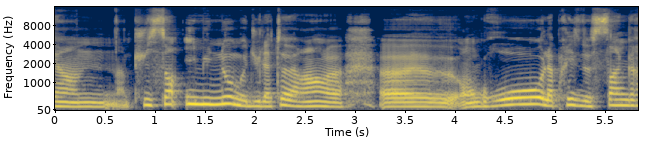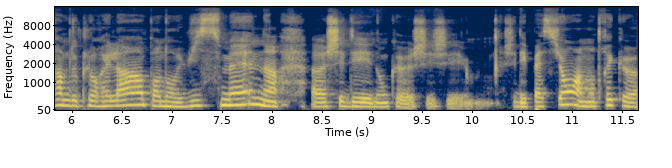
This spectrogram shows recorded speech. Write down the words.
un, un, puissant immunomodulateur. Hein. Euh, en gros, la prise de 5 grammes de chlorella pendant 8 semaines euh, chez des donc chez, chez, chez, des patients a montré que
